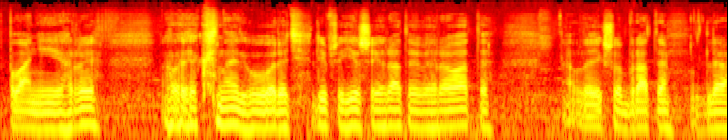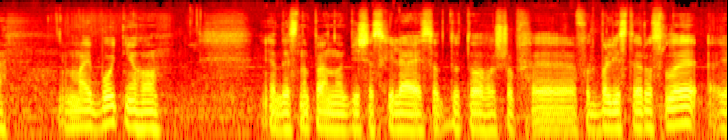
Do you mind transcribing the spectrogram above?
в плані ігри. Але, як навіть говорять, ліпше гірше грати і вигравати. Але якщо брати для майбутнього, я десь, напевно, більше схиляюся до того, щоб е, футболісти росли. І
